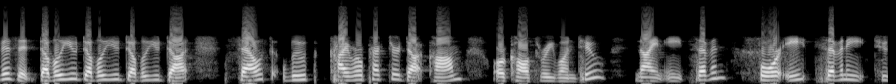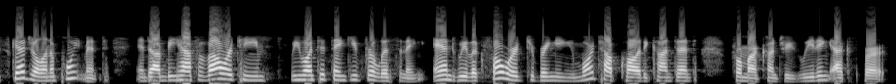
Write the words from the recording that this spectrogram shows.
visit www.southloopchiropractor.com or call 312 987 4878 to schedule an appointment. And on behalf of our team, we want to thank you for listening, and we look forward to bringing you more top quality content from our country's leading experts.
